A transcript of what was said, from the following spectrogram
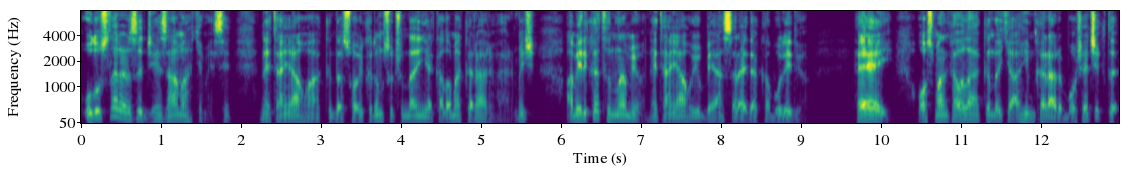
Uluslararası Ceza Mahkemesi Netanyahu hakkında soykırım suçundan yakalama kararı vermiş. Amerika tınlamıyor. Netanyahu'yu Beyaz Saray'da kabul ediyor. Hey, Osman Kavala hakkındaki ahim kararı boşa çıktı.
